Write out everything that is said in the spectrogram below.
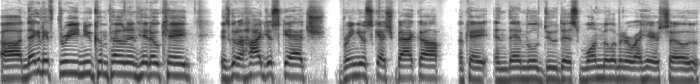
uh, negative three, new component, hit OK. It's gonna hide your sketch, bring your sketch back up, okay, and then we'll do this one millimeter right here. So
